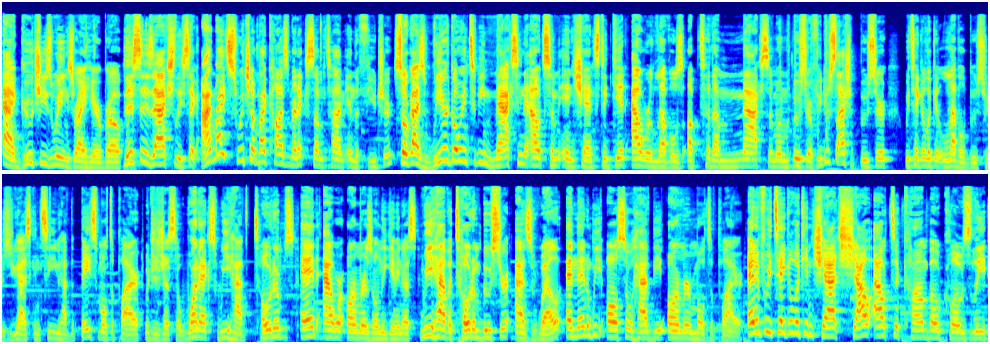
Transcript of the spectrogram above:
at Gucci's wings right here, bro. This is actually sick. I might switch up my cosmetics sometime in the future. So guys, we are going to be maxing out some enchants to get our levels up to the maximum booster. If we do slash a booster, we take a look at level boosters. You guys can see you have the base multiplier, which is just a 1x. We have totems and our armor is only giving us, we have a totem booster as well. And then we also have the armor multiplier. And if we take a look in chat, shout out to Combo Closely.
